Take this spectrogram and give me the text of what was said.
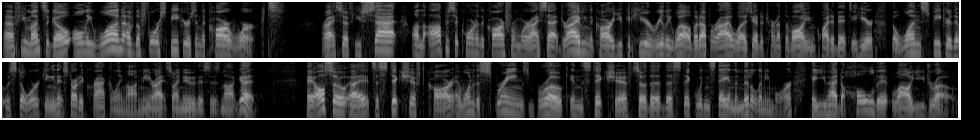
a few months ago, only one of the four speakers in the car worked. Right, so if you sat on the opposite corner of the car from where I sat driving the car, you could hear really well. But up where I was, you had to turn up the volume quite a bit to hear the one speaker that was still working, and it started crackling on me, right? So I knew this is not good. Okay, also, uh, it's a stick shift car, and one of the springs broke in the stick shift, so the, the stick wouldn't stay in the middle anymore. Okay, you had to hold it while you drove.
